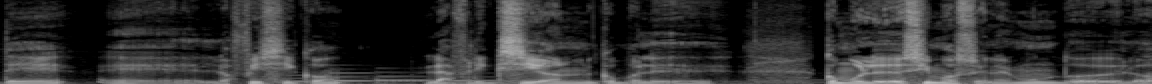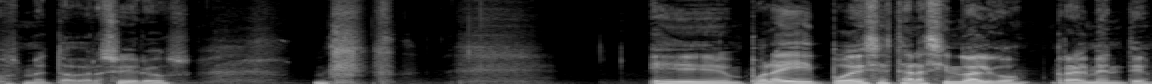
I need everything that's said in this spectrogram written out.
de eh, lo físico, la fricción, como le, como le decimos en el mundo de los metaverseros, eh, por ahí podés estar haciendo algo realmente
